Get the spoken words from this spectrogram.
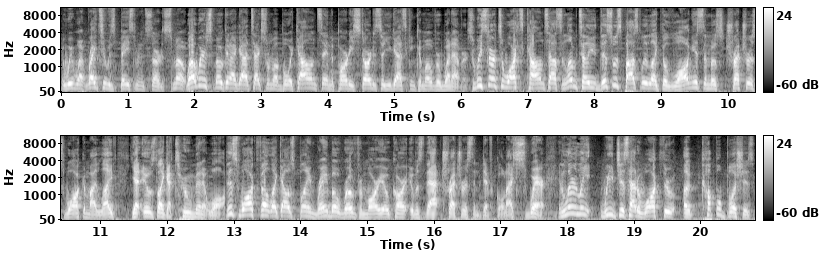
and we went right to his basement and started smoke. While we were smoking, I got a text from my boy Colin saying the party started so you guys can come over whenever. So we start to walk to Colin's house, and let me tell you, this was possibly like the longest and most treacherous walk of my life, yet it was like a two minute walk. This walk felt like I was playing Rainbow Road from Mario Kart, it was that treacherous and difficult, I swear. And literally, we just had to walk through a couple bushes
